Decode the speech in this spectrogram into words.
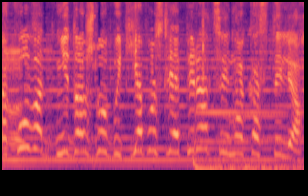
Такого не должно быть. Я после операции на костылях.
